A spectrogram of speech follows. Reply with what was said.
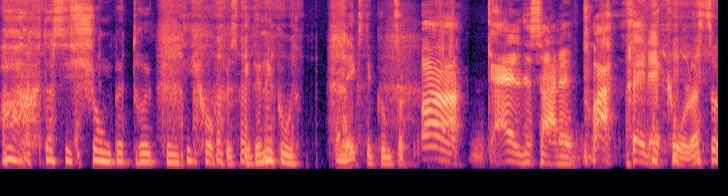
ach, das ist schon bedrückend. Ich hoffe, es geht Ihnen gut. Der nächste kommt und sagt, ah, geil, das ist eine, boah, fette cool. Weißt du,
